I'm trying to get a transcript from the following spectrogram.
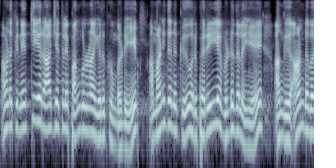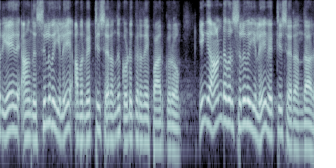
அவனுக்கு நித்திய ராஜ்யத்திலே பங்குள்ளனாக இருக்கும்படி மனிதனுக்கு ஒரு பெரிய விடுதலையே அங்கு ஆண்டவர் ஏ அந்த சிலுவையிலே அவர் வெற்றி சிறந்து கொடுக்கிறதை பார்க்கிறோம். இங்கு ஆண்டவர் சிலுவையிலே வெற்றி சிறந்தார்.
